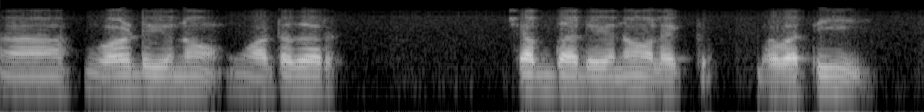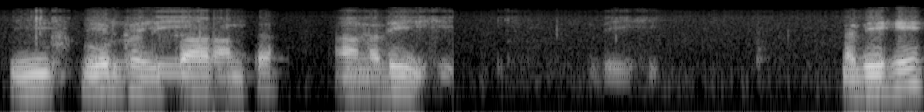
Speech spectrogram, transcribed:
uh, word do you know what other shabda do you know like bhavati e dirgha ikaranta ah nadi Nadihi. नदीः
